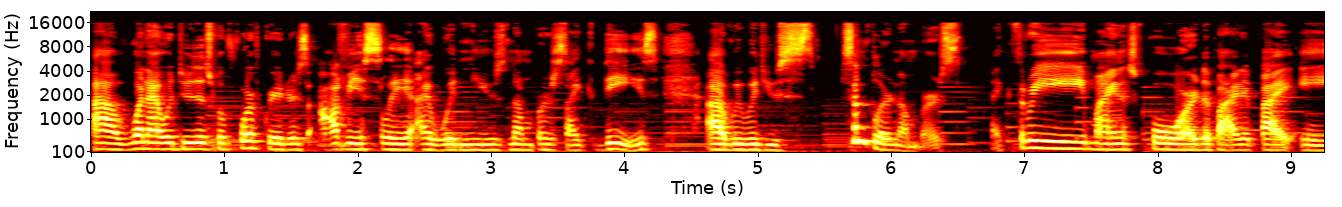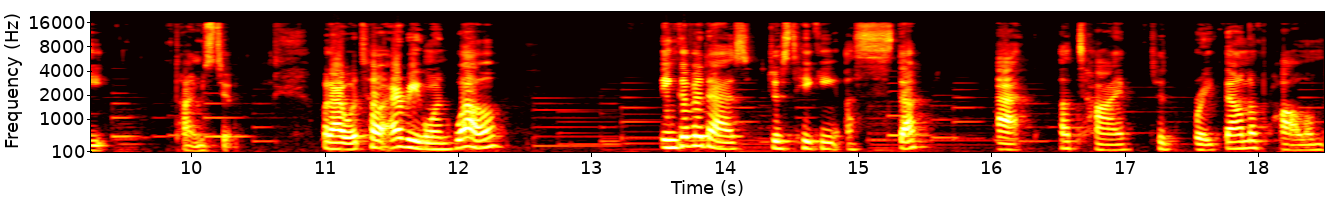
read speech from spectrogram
Uh, when I would do this with fourth graders, obviously I wouldn't use numbers like these. Uh, we would use simpler numbers like 3 minus 4 divided by 8 times 2. But I would tell everyone, well, think of it as just taking a step at a time to break down a problem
